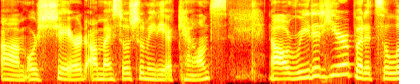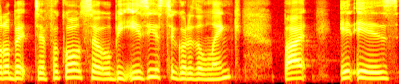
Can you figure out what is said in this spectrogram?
um, or shared on my social media accounts. Now, I'll read it here, but it's a little bit difficult. So it will be easiest to go to the link, but it is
